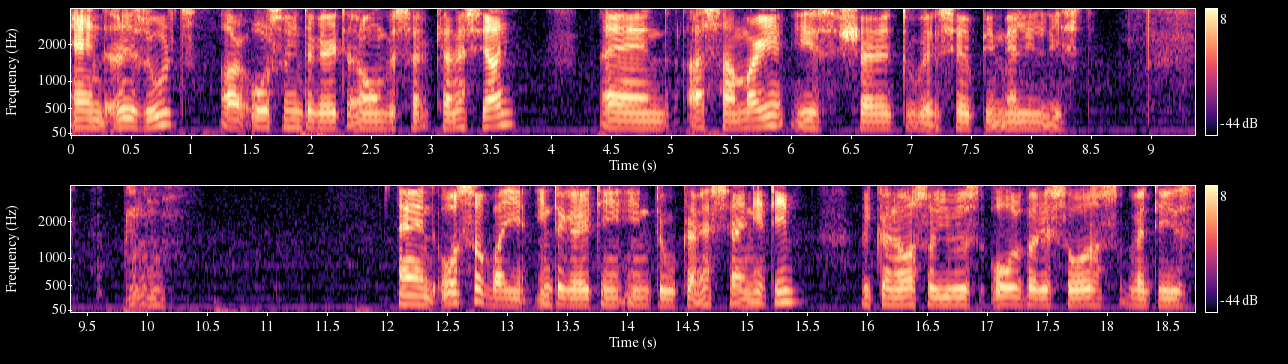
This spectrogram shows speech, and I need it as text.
and results are also integrated on the KernelCI and a summary is shared to the CIP mailing list. and also by integrating into KernelCI native, we can also use all the resource that is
